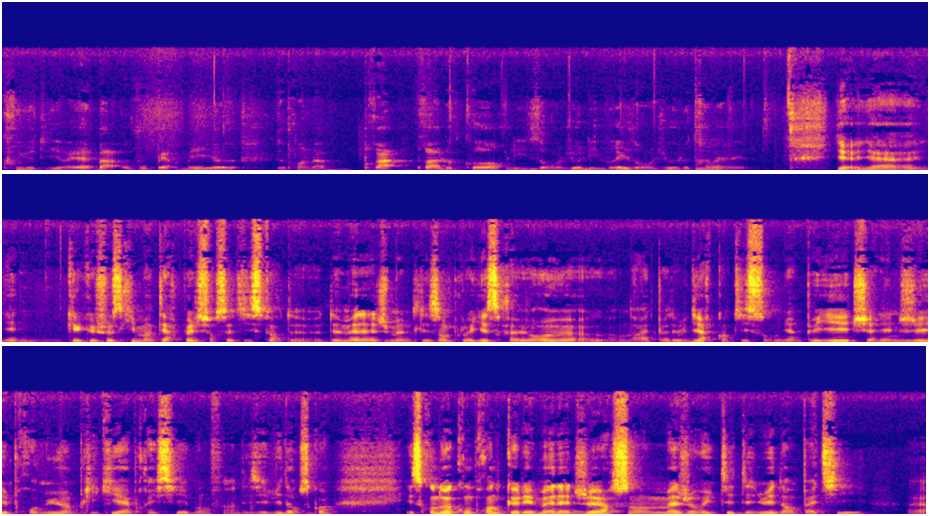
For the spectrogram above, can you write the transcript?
cruauté du réel bah, vous permet euh, de prendre à bras, bras le corps les enjeux, les vrais enjeux, le travail réel. Il y a, quelque chose qui m'interpelle sur cette histoire de, management. Les employés seraient heureux, euh, on n'arrête pas de le dire, quand ils sont bien payés, challengés, promus, impliqués, appréciés, bon, enfin, des évidences, quoi. Est-ce qu'on doit comprendre que les managers sont en majorité dénués d'empathie, euh,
